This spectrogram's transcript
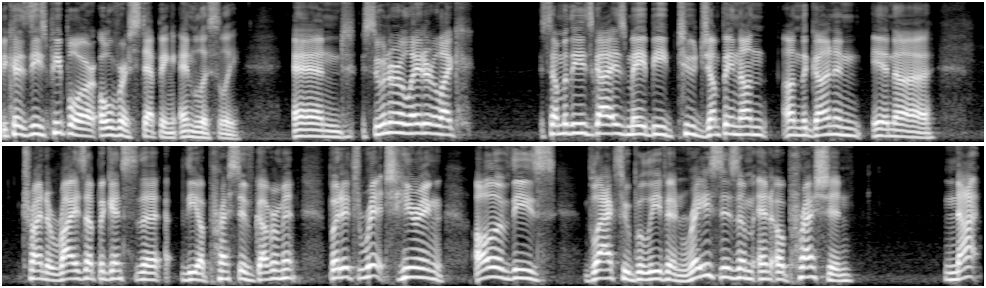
because these people are overstepping endlessly. And sooner or later, like some of these guys may be too jumping on, on the gun and in uh, trying to rise up against the, the oppressive government. But it's rich hearing all of these blacks who believe in racism and oppression not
